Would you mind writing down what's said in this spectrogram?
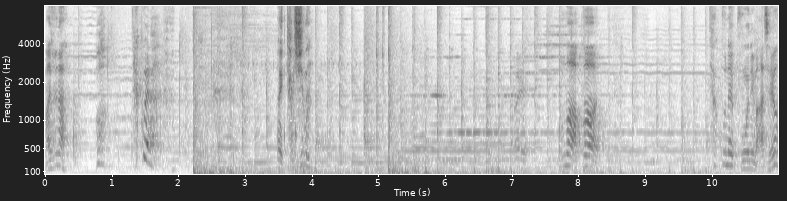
마준아, 아니 당신은 아니, 엄마, 아빠 탁구네 부모님 아세요?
